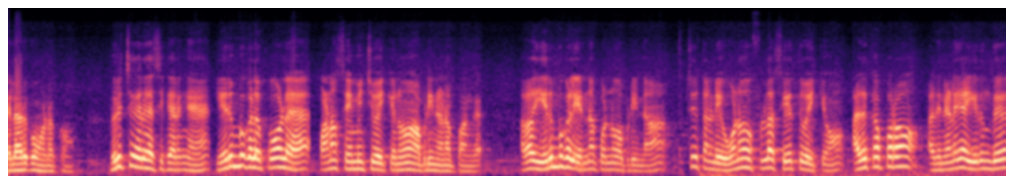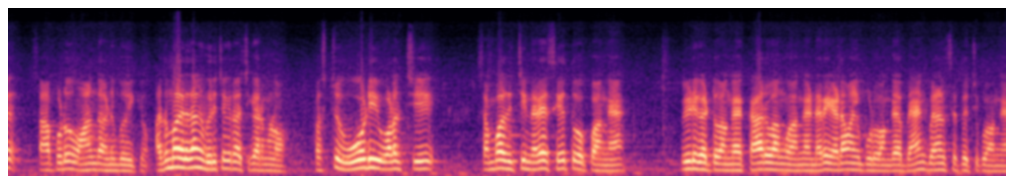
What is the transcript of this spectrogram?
எல்லாருக்கும் வணக்கம். விருச்சக ராசிக்காரங்க எறும்புகளை போல பணம் சேமிச்சு வைக்கணும் அப்படின்னு நினைப்பாங்க. அதாவது எறும்புகள் என்ன பண்ணும் அப்படின்னா தன்னுடைய உணவை ஃபுல்லாக சேர்த்து வைக்கும். அதுக்கப்புறம் அது நிலையா இருந்து சாப்பிடும் வாழ்ந்து அனுபவிக்கும். அது மாதிரி தாங்க விருச்சக ராசிக்காரங்களும். ஃபர்ஸ்ட் ஓடி உழைச்சி சம்பாதிச்சு நிறைய சேர்த்து வைப்பாங்க. வீடு கட்டுவாங்க கார் வாங்குவாங்க நிறைய இடம் வாங்கி போடுவாங்க பேங்க் பேலன்ஸ் சேர்த்து வச்சுக்குவாங்க.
